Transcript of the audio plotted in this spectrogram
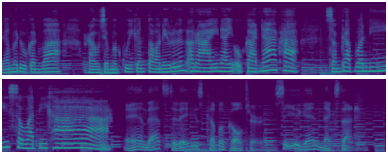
แล้วมาดูกันว่าเราจะมาคุยกันต่อในเรื่องอะไรในโอกาสหน้าค่ะสำหรับวันนี้ สวัสดีค่ะ And that's today's Cup of Culture. See you again next time.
